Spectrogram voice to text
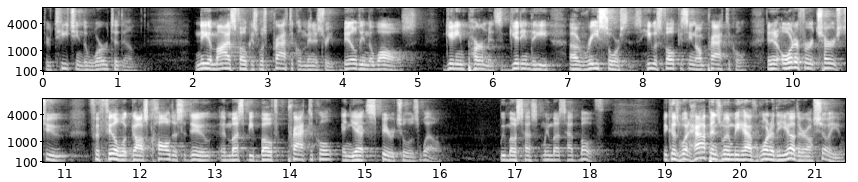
through teaching the word to them. Nehemiah's focus was practical ministry, building the walls, getting permits, getting the uh, resources. He was focusing on practical. And in order for a church to fulfill what God's called us to do, it must be both practical and yet spiritual as well. We must have, we must have both. Because what happens when we have one or the other, I'll show you.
